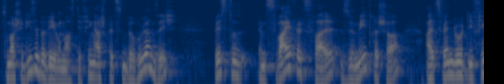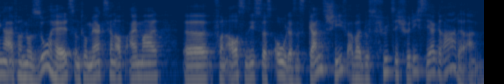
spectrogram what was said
zum Beispiel diese Bewegung machst, die Fingerspitzen berühren sich, bist du im Zweifelsfall symmetrischer, als wenn du die Finger einfach nur so hältst und du merkst dann auf einmal äh, von außen, siehst du das, oh, das ist ganz schief, aber du fühlt sich für dich sehr gerade an.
